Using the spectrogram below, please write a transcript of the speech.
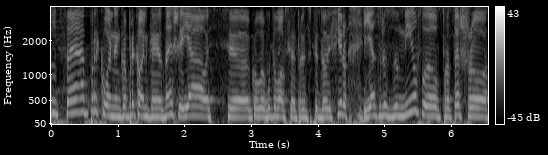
Ну, Це прикольненько, прикольненько. Знаєш, я ось е, коли готувався в принципі до ефіру, я зрозумів е, про те, що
